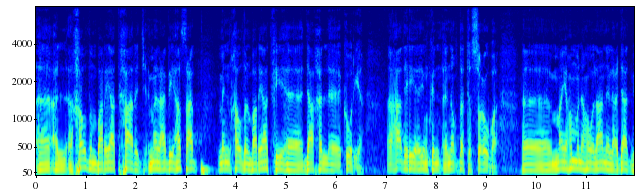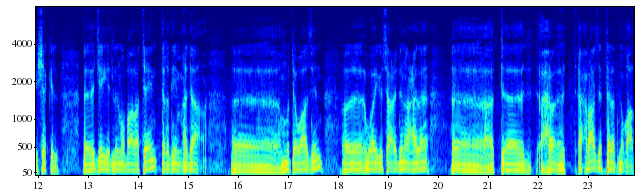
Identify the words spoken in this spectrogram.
آه، خوض مباريات خارج ملعبي أصعب من خوض المباريات في آه، داخل كوريا هذه هي يمكن نقطة الصعوبة ما يهمنا هو الآن الإعداد بشكل جيد للمباراتين تقديم أداء متوازن آه، ويساعدنا على آه، الت- إحراز الثلاث نقاط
